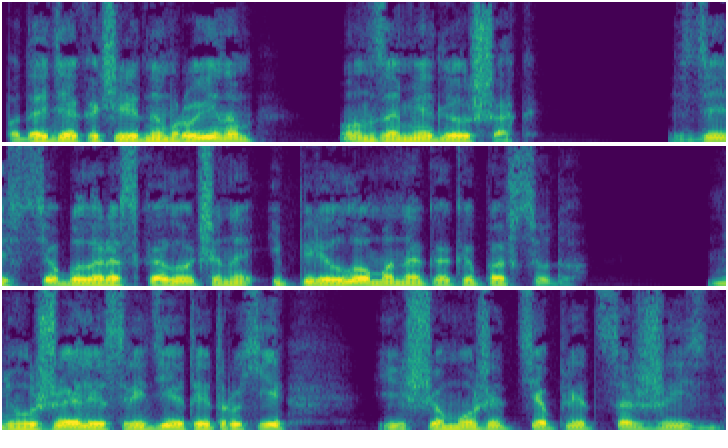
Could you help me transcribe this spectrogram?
Подойдя к очередным руинам, он замедлил шаг. Здесь все было расколочено и переломано, как и повсюду. Неужели среди этой трухи еще может теплиться жизнь?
